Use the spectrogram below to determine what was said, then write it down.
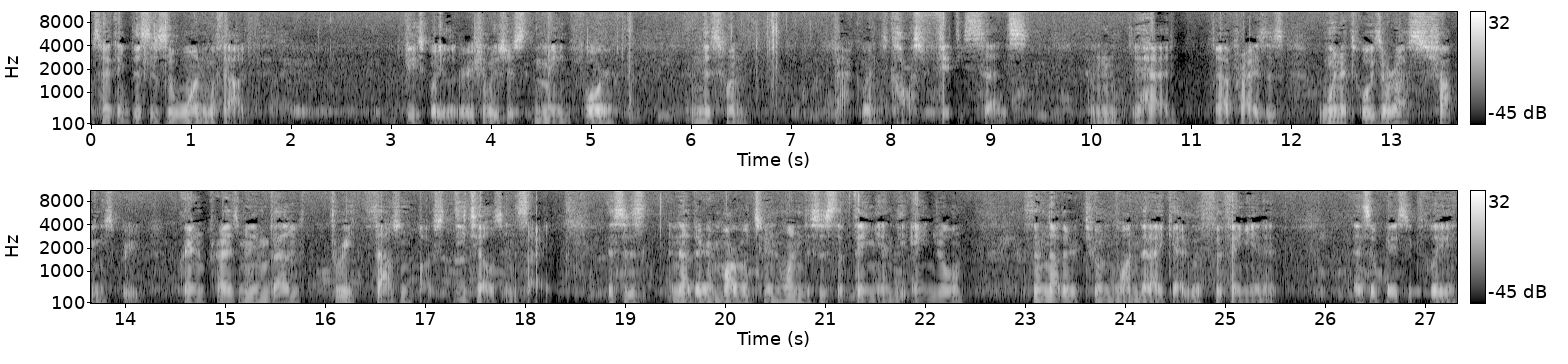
So I think this is the one without Beast Boy alliteration, which is just the main four. And this one, when it cost 50 cents, and it had uh, prizes. Win a Toys R Us shopping spree. Grand prize minimum value 3,000 bucks. Details inside. This is another Marvel 2-in-1. This is the Thing and the Angel. It's another 2-in-1 that I get with the Thing in it. And so basically,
